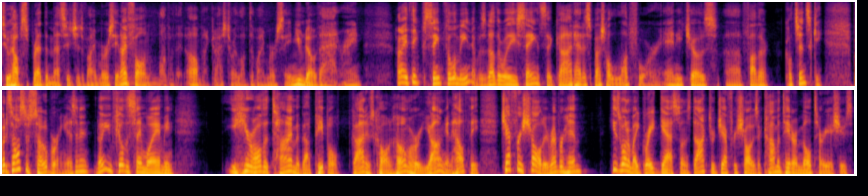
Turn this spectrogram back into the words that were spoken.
to help spread the message of divine mercy, and I've fallen in love with it. Oh my gosh, do I love divine mercy? And you know that, right? I think St. Philomena was another one of these saints that God had a special love for, and he chose uh, Father Kulczynski. But it's also sobering, isn't it? Don't you feel the same way? I mean, you hear all the time about people, God who's calling home who are young and healthy. Jeffrey Shaw, do you remember him? He's one of my great guests on Dr. Jeffrey Shaw. He's a commentator on military issues.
